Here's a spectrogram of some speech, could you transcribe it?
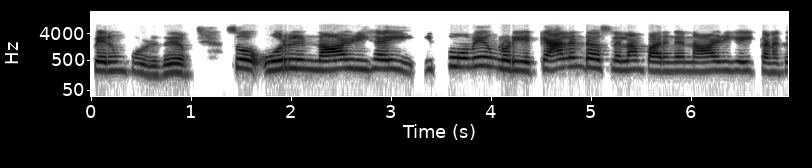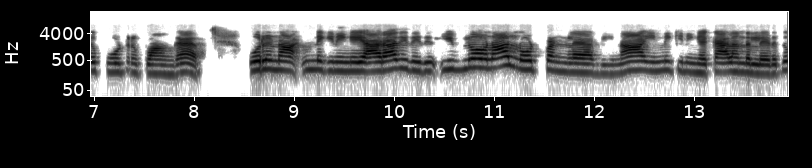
பெரும் பொழுது ஸோ ஒரு நாழிகை இப்போவுமே உங்களுடைய கேலண்டர்ஸ்ல எல்லாம் பாருங்க நாழிகை கணக்கு போட்டிருப்பாங்க ஒரு நாள் இன்னைக்கு நீங்க யாராவது இது இது இவ்வளோ நாள் நோட் பண்ணல அப்படின்னா இன்னைக்கு நீங்க கேலண்டர்ல எடுத்து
